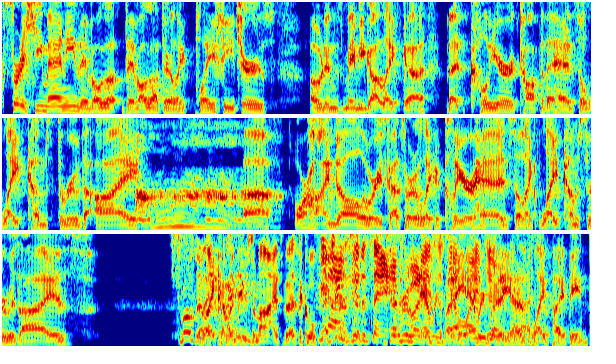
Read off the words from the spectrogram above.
sort of He-Man-y. They've all got, they've all got their like play features. Odin's maybe got like uh, that clear top of the head, so light comes through the eye. Uh, or Heimdall, where he's got sort of like a clear head, so like light comes through his eyes. It's mostly I- light coming I through some eyes, but that's a cool feature. Yeah, I was Just- gonna say just everybody's just got everybody, light everybody has eyes. light piping.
